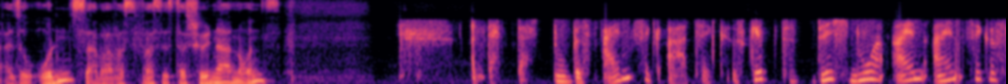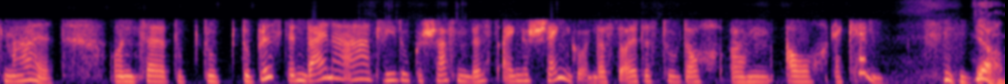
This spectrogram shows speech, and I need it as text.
Also uns, aber was, was ist das Schöne an uns? Du bist einzigartig. Es gibt dich nur ein einziges Mal. Und äh, du, du, du bist in deiner Art, wie du geschaffen bist, ein Geschenk. Und das solltest du doch ähm, auch erkennen. Ja,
